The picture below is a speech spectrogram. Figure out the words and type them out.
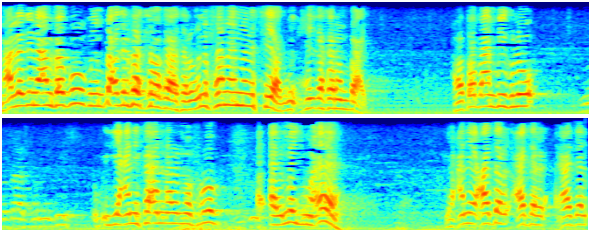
مع الذين أنفقوا من بعد الفتح وقاتلوا. ونفهمه من السياق حين ذكر من بعد. طبعا بيقولوا يعني كأن المفروض المجموع إيه؟ يعني عدل عدل عدل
